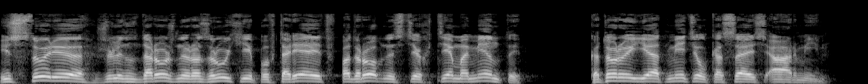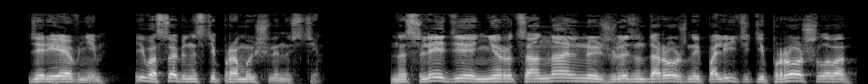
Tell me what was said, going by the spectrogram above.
История железнодорожной разрухи повторяет в подробностях те моменты, которые я отметил, касаясь армии, деревни и в особенности промышленности. Наследие нерациональной железнодорожной политики прошлого,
